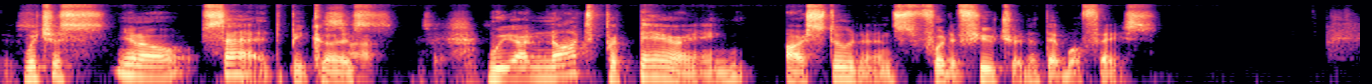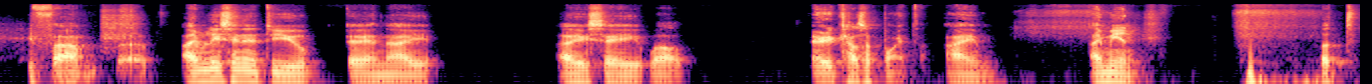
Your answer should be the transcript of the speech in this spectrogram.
Yes. Which is, you know, sad because sad. Sad. we are not preparing our students for the future that they will face. If um, uh, I'm listening to you and I I say, well, Eric has a point. I'm I'm in. But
